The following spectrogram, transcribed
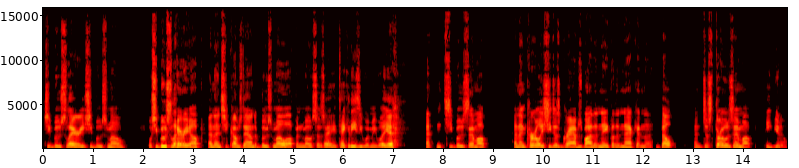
She boosts Larry. She boosts Moe. Well, she boosts Larry up, and then she comes down to boost Moe up, and Moe says, "Hey, take it easy with me, will you?" And she boosts him up, and then Curly she just grabs by the nape of the neck and the belt and just throws him up. He, you know,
